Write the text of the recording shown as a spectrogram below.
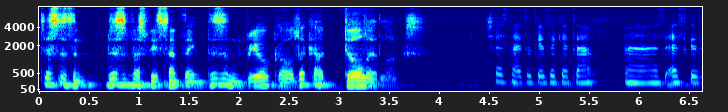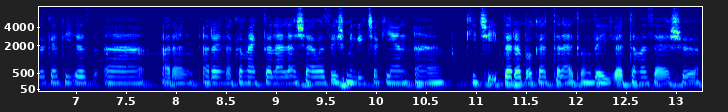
this isn't. This must be something. This isn't real gold. Look how dull it looks. Használtuk ezeket a, az eszközöket így az arany, aranynak a megtalálásához, és mindig csak ilyen kicsi darabokat találtunk, de így vettem az első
